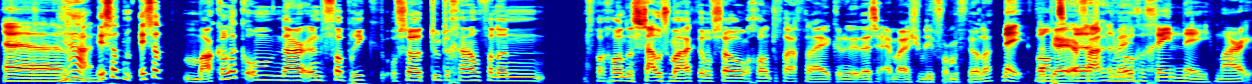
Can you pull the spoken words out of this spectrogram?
Ehm, ja, is dat, is dat makkelijk om naar een fabriek of zo toe te gaan van een... Van gewoon een sausmaker of zo, om gewoon te vragen van... Hey, kunnen jullie deze emmer alsjeblieft voor me vullen? Nee, want er mee? mogen geen. Nee, maar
